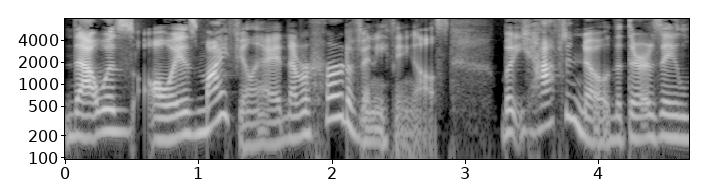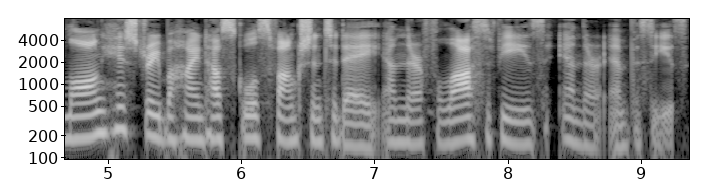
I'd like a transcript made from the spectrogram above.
That was always my feeling. I had never heard of anything else. But you have to know that there is a long history behind how schools function today and their philosophies and their emphases.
